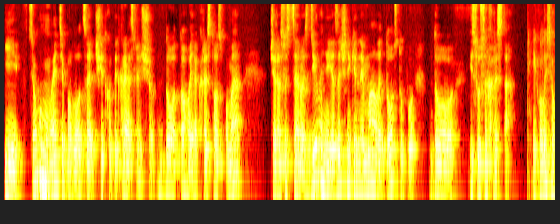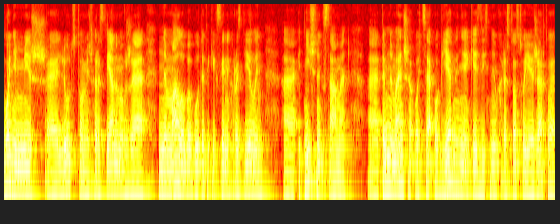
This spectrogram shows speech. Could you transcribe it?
І в цьому моменті Павло це чітко підкреслює, що до того, як Христос помер, через ось це розділення язичники не мали доступу до Ісуса Христа. І коли сьогодні між е, людством, між християнами вже не мало би бути таких сильних розділень е, етнічних саме, е, тим не менше, ось це об'єднання, яке здійснив Христос своєю жертвою,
